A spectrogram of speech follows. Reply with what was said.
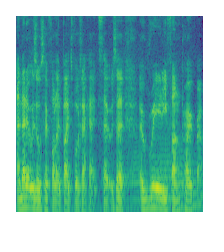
and then it was also followed by Dvorak, so it was a, a really fun program.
